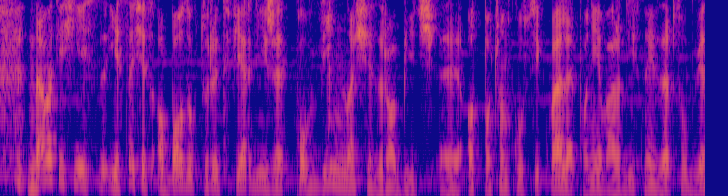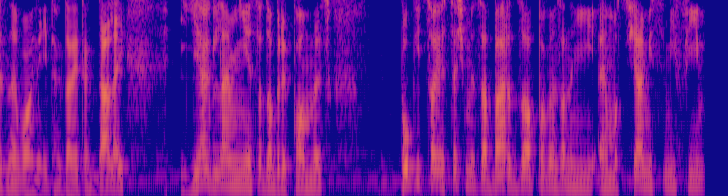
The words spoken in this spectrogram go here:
nawet jeśli jest, jesteście z obozu, który twierdzi, że powinno się zrobić y, od początku sequele, ponieważ Disney zepsuł Gwiezdne Wojny itd., tak itd., tak jak dla mnie jest to dobry pomysł. Póki co jesteśmy za bardzo powiązanymi emocjami z tymi film,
